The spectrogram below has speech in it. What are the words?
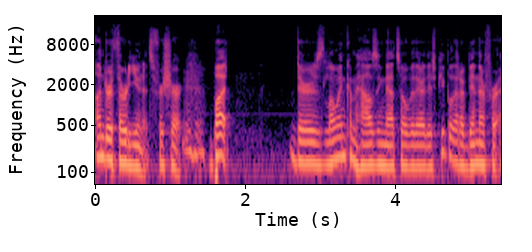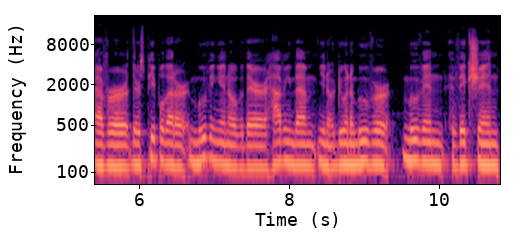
under 30 units for sure. Mm-hmm. But there's low income housing that's over there. There's people that have been there forever. There's people that are moving in over there, having them, you know, doing a mover move in eviction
